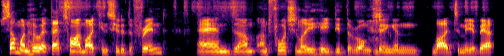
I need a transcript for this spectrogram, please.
someone who at that time I considered a friend. And um, unfortunately, he did the wrong thing and lied to me about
